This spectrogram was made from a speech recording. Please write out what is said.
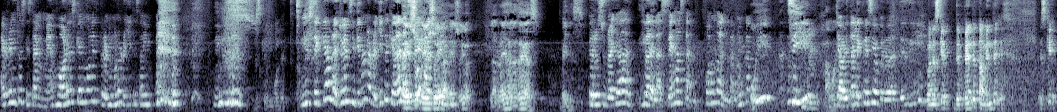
Hay rayitas que están mejores que el mullet, pero ninguna rayita está bien. Es que el mole. ¿Y usted qué habla, Joel? Si tiene una rayita que va de las Eso, cejas. eso iba, eso iba. Las rayas en las cejas, bellas. Pero su raya iba de las cejas hasta el fondo de la nuca. Uy, Sí. jamás. Ya ahorita le creció, pero antes sí. Bueno, es que depende también de. Es que.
